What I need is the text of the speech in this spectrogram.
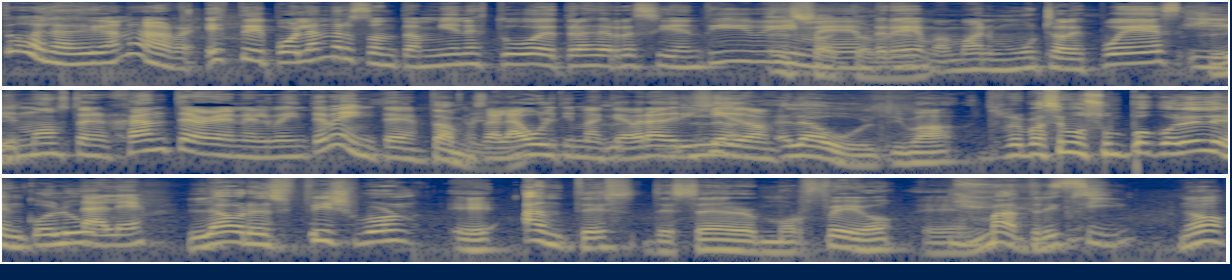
Todas las de ganar. Este Paul Anderson también estuvo detrás de Resident Evil, me enteré, bueno, mucho después, Sí. y Monster Hunter en el 2020. También. O sea, la última que habrá dirigido. La, la última. Repasemos un poco el elenco, Lu. Dale. Lawrence Fishburne, eh, antes de ser Morfeo en Matrix. Sí. ¿no?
